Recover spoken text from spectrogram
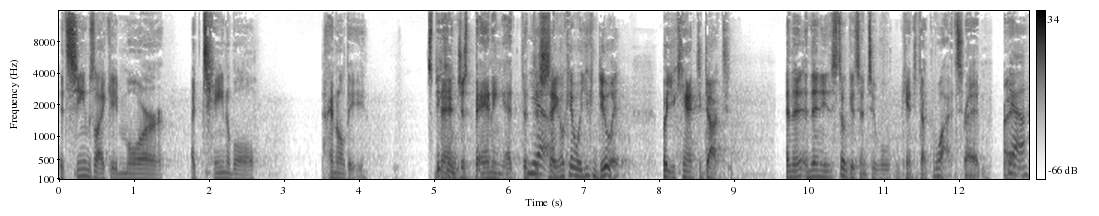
it seems like a more attainable penalty Speaking than just banning it. Than Yeah. just saying, okay, well, you can do it, but you can't deduct. And then, and then it still gets into, well, you can't deduct what? right, right. Yeah.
